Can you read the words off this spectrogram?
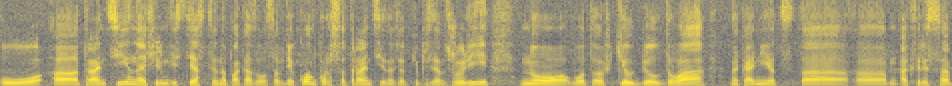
у э, Тарантино. Фильм, естественно, показывался вне конкурса. Тарантино все-таки президент жюри. Но вот в Kill Bill 2 наконец-то э, актриса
